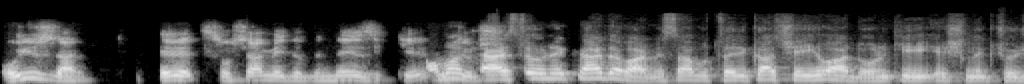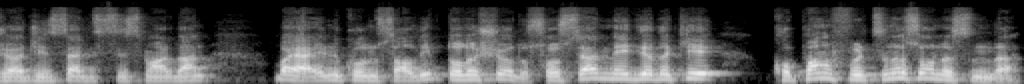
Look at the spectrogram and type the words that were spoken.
O yüzden evet sosyal medyada ne yazık ki... Ama tür... tersi örnekler de var. Mesela bu tarikat şeyhi vardı. 12 yaşındaki çocuğa cinsel istismardan bayağı elini kolunu sallayıp dolaşıyordu. Sosyal medyadaki kopan fırtına sonrasında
